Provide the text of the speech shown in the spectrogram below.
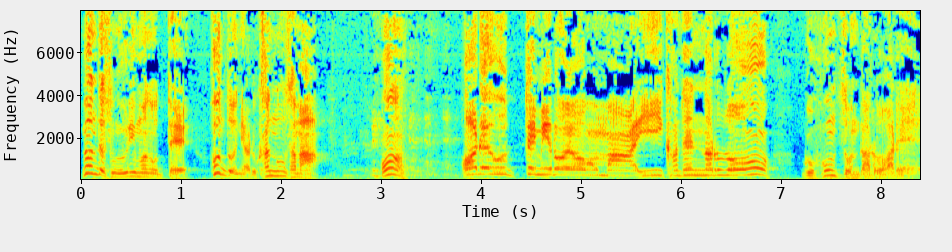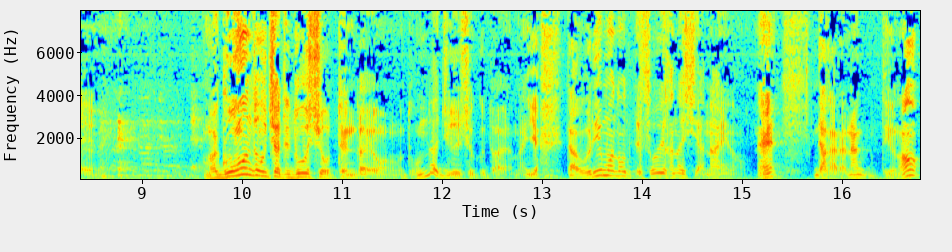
なんでその売り物って本堂にある観音様。うん。あれ売ってみろよお前。いい金になるぞ。ご本尊だろあれ。お前ご本尊売っちゃってどうしようってんだよ。どんな住職だよいやだから売り物ってそういう話じゃないの。ね。だからなんていうの？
